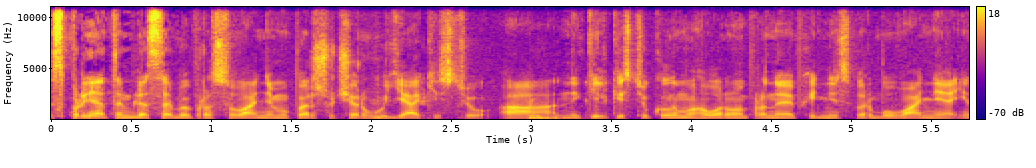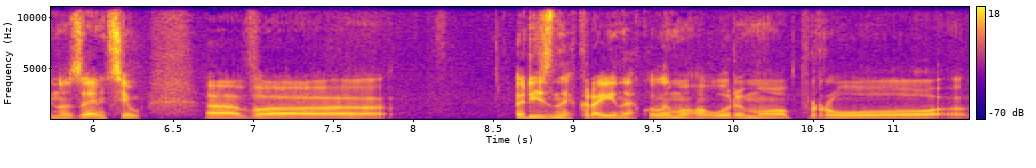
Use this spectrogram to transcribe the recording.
з прийнятним для себе просуванням у першу чергу якістю, а не кількістю, коли ми говоримо про необхідність вербування іноземців е, в різних країнах, коли ми говоримо про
